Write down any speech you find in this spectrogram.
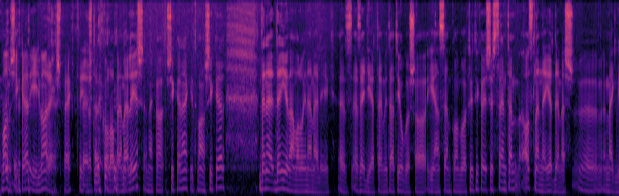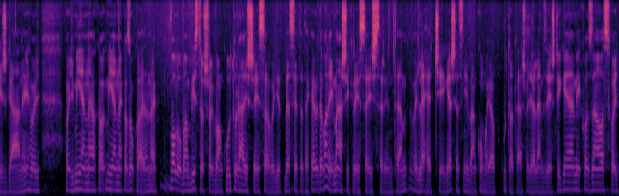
Van siker, így van, respekt, respekt. kalapemelés ennek a sikernek, itt van siker, de, ne, de nyilvánvalóan nem elég, ez, ez egyértelmű, tehát jogos a ilyen szempontból a kritika, és, és szerintem azt lenne érdemes ö, megvizsgálni, hogy hogy milyennek, a, milyennek az oka ennek. Valóban biztos, hogy van kulturális része, hogy itt beszéltetek erről, de van egy másik része is szerintem, vagy lehetséges, ez nyilván komolyabb kutatás vagy elemzést igényel még hozzá az, hogy,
